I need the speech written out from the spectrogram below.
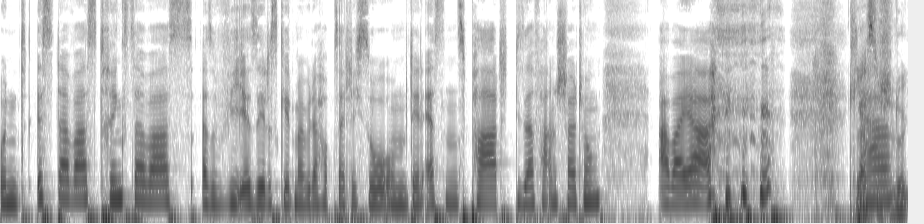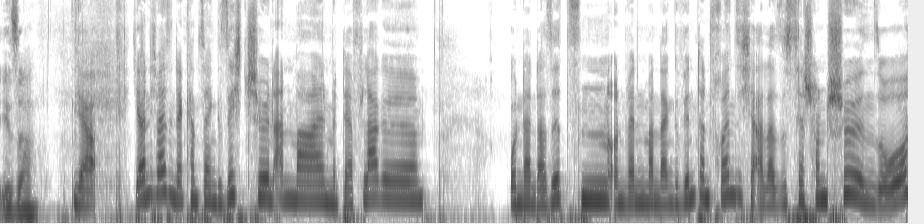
und isst da was, trinkst da was. Also wie ihr seht, es geht mal wieder hauptsächlich so um den Essenspart dieser Veranstaltung. Aber ja. Klassische ja. Luisa. Ja. Ja, und ich weiß nicht, da kannst du dein Gesicht schön anmalen mit der Flagge. und dann da sitzen und wenn man dann gewinnt, dann freuen sich ja alle. Also ist ja schon schön so.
